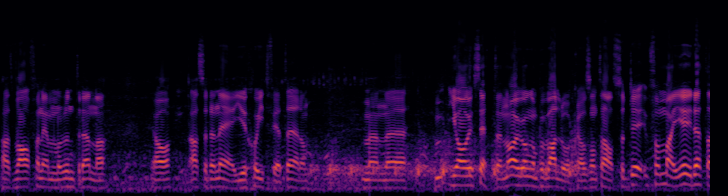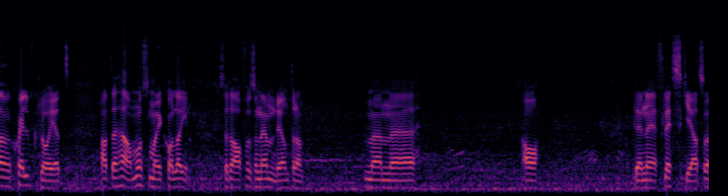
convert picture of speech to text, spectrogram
att varför nämner du inte denna? Ja, alltså den är ju skitfet det är den. Men eh, jag har ju sett den några gånger på Vallåkra och sånt här så det, för mig är ju detta en självklarhet att det här måste man ju kolla in. Så därför så nämnde jag inte den. Men eh, ja, den är fläskig alltså.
